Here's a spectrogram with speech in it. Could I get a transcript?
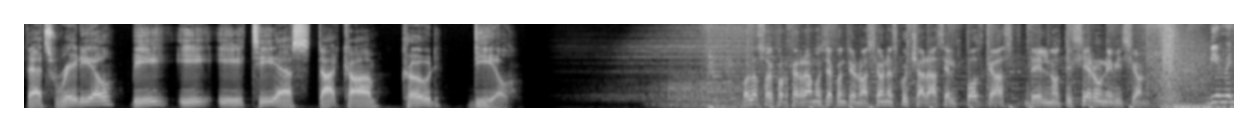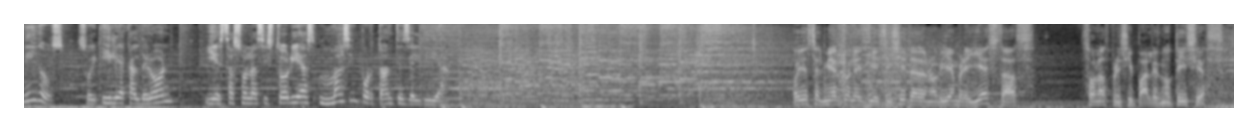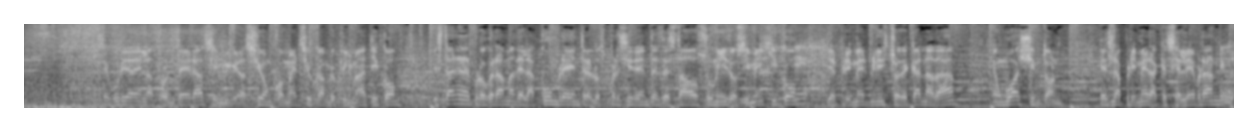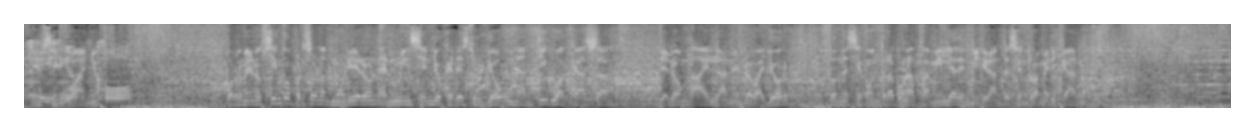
That's radio, B E E T S dot com, code DEAL. Hola, soy Jorge Ramos y a continuación escucharás el podcast del Noticiero Univisión. Bienvenidos, soy Ilia Calderón y estas son las historias más importantes del día. Hoy es el miércoles 17 de noviembre y estas son las principales noticias. Seguridad en las fronteras, inmigración, comercio cambio climático están en el programa de la cumbre entre los presidentes de Estados Unidos y México y el primer ministro de Canadá en Washington. Es la primera que celebran en cinco años. Por lo menos cinco personas murieron en un incendio que destruyó una antigua casa de Long Island, en Nueva York, donde se encontraba una familia de inmigrantes centroamericanos.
